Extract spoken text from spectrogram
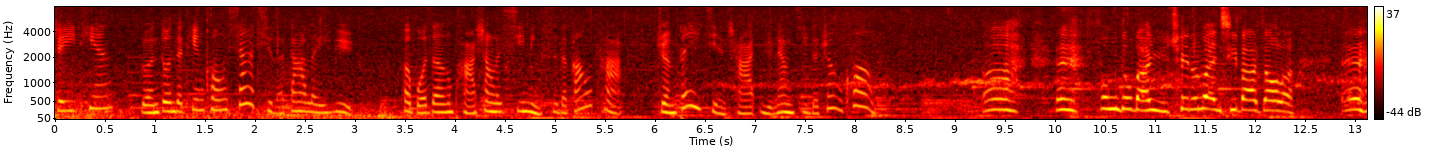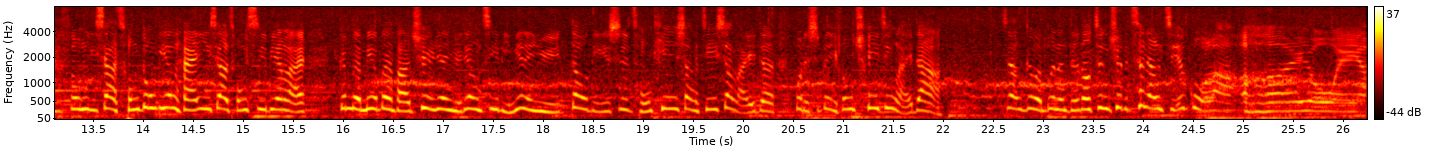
这一天，伦敦的天空下起了大雷雨。赫伯登爬上了西敏寺的高塔，准备检查雨量计的状况。啊，哎，风都把雨吹得乱七八糟了。哎，风一下从东边来，一下从西边来，根本没有办法确认雨量计里面的雨到底是从天上接下来的，或者是被风吹进来的。这样根本不能得到正确的测量结果了。哎呦喂呀！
